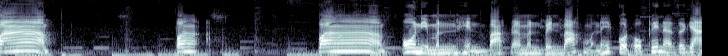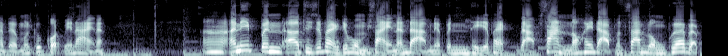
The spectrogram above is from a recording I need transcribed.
ป้าบ ป้าป้าโอ้นี่มันเห็นบั๊กมันเป็นบั๊กเหมือนให้กดโอเพนอะไรสักอย่างแต่มันก็กดไม่ได้นะอ่าอันนี้เป็นเอ่อเทเชอร์แพคที่ผมใส่นะดาบเนี่ยเป็นเทเชอร์แพคดาบสั้นเนาะให้ดาบมันสั้นลงเพื่อแบบ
